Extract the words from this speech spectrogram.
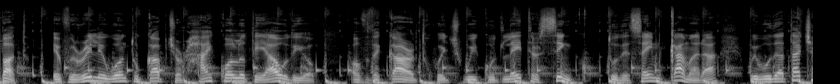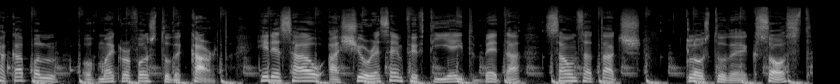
But if we really want to capture high quality audio of the kart which we could later sync to the same camera, we would attach a couple of microphones to the kart. Here is how a Shure SM58 Beta sounds attached close to the exhaust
